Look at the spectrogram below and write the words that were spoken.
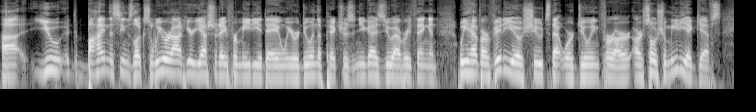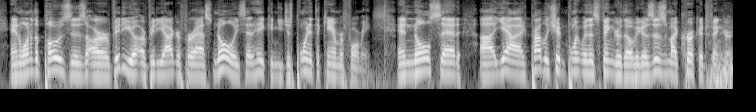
Uh, you behind the scenes look. So we were out here yesterday for media day, and we were doing the pictures, and you guys do everything, and we have our video shoots that we're doing for our, our social media gifts. And one of the poses, our video, our videographer asked Noel. He said, "Hey, can you just point at the camera for me?" And Noel said, uh, "Yeah, I probably shouldn't point with his finger though, because this is my crooked finger."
